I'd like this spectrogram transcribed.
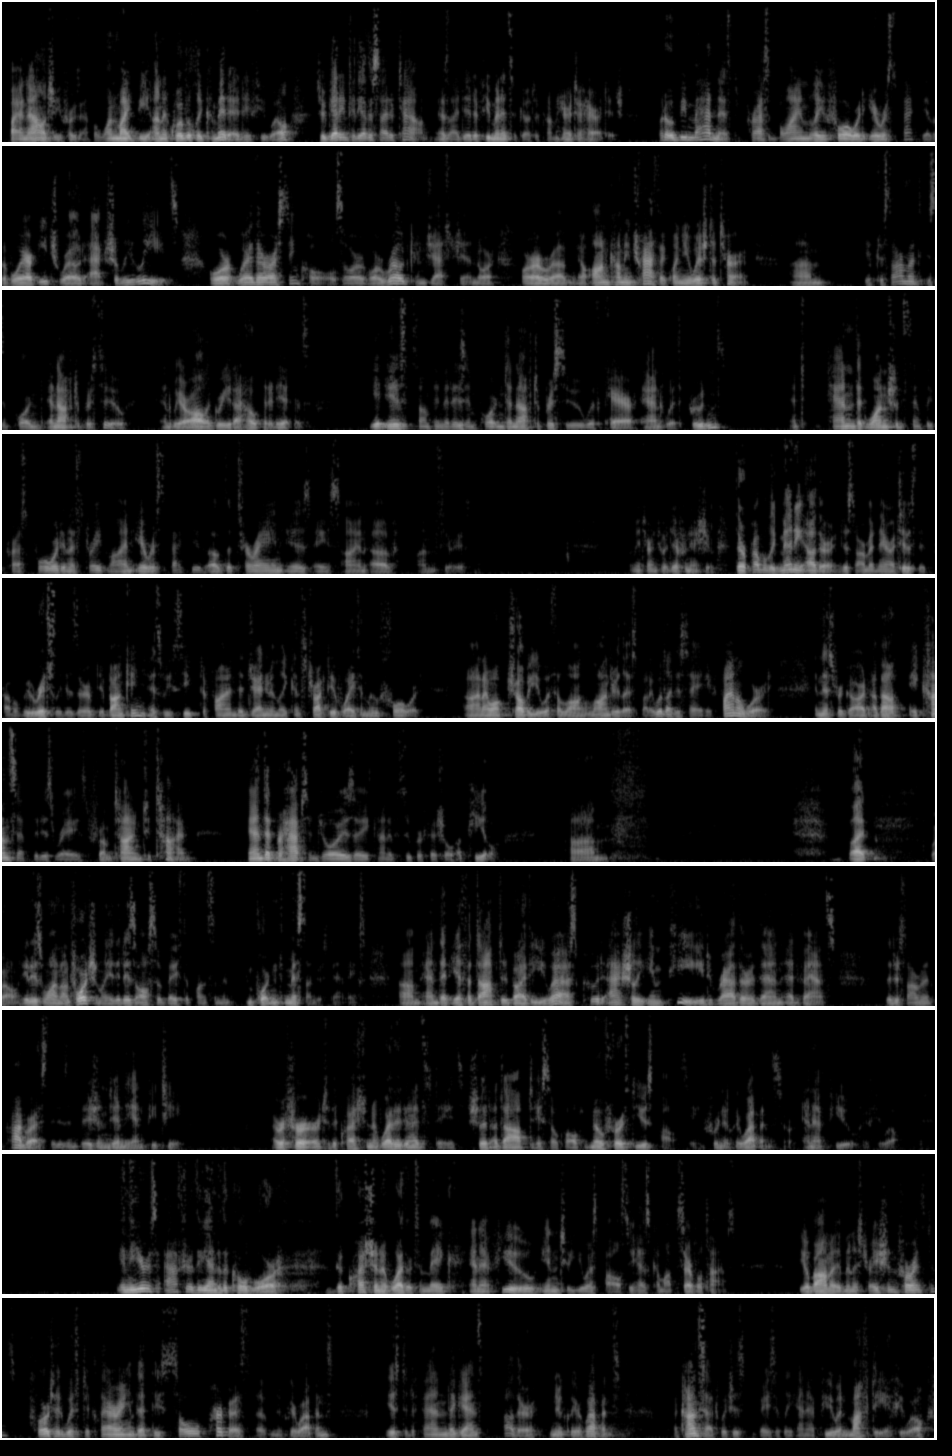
By analogy, for example, one might be unequivocally committed, if you will, to getting to the other side of town, as I did a few minutes ago to come here to Heritage. But it would be madness to press blindly forward irrespective of where each road actually leads, or where there are sinkholes, or, or road congestion, or, or uh, you know, oncoming traffic when you wish to turn. Um, if disarmament is important enough to pursue, and we are all agreed, I hope that it is, it is something that is important enough to pursue with care and with prudence, and to contend that one should simply press forward in a straight line irrespective of the terrain is a sign of unseriousness. Let me turn to a different issue. There are probably many other disarmament narratives that probably richly deserve debunking as we seek to find a genuinely constructive way to move forward. Uh, and I won't trouble you with a long laundry list, but I would like to say a final word in this regard about a concept that is raised from time to time and that perhaps enjoys a kind of superficial appeal. Um, but well, it is one, unfortunately, that is also based upon some important misunderstandings, um, and that if adopted by the U.S., could actually impede rather than advance the disarmament progress that is envisioned in the NPT. I refer to the question of whether the United States should adopt a so-called no first use policy for nuclear weapons, or NFU, if you will. In the years after the end of the Cold War, the question of whether to make NFU into U.S. policy has come up several times. The Obama administration, for instance, flirted with declaring that the sole purpose of nuclear weapons is to defend against other nuclear weapons, a concept which is basically NFU and mufti, if you will,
